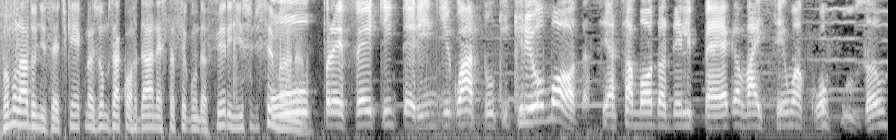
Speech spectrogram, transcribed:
Vamos lá, Donizete. Quem é que nós vamos acordar nesta segunda-feira, início de semana? O prefeito interino de Iguatu que criou moda. Se essa moda dele pega, vai ser uma confusão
